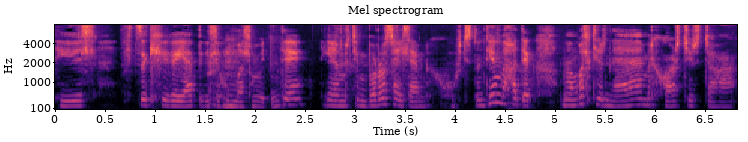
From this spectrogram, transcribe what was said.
Тэгэл эцэг гэхээгээ яадаг л хүн болгон мэдэн тий. Тэгээ амар тийм буруу соёл амар хөгжсөн. Тийм байхад яг Монгол тэр амар их орж ирж байгаа.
